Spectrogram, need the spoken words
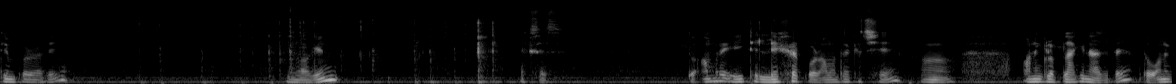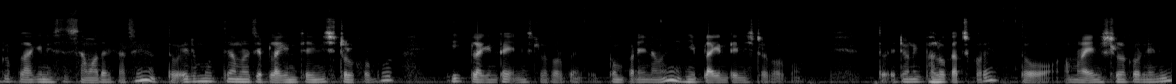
টেম্পোরারি লগইন অ্যাক্সেস তো আমরা এইটা লেখার পর আমাদের কাছে অনেকগুলো প্লাগইন আসবে। তো অনেকগুলো প্লাগইন এসেছে আমাদের কাছে। তো এর মধ্যে আমরা যে প্লাগইনটা ইনস্টল করব, এই প্লাগইনটা ইনস্টল করব, এই কোম্পানির নামে এই প্লাগইনটা ইনস্টল করব। তো এটা অনেক ভালো কাজ করে। তো আমরা ইনস্টল করে নিই।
